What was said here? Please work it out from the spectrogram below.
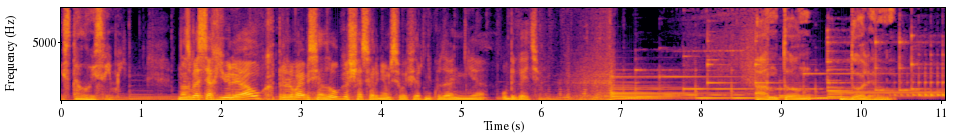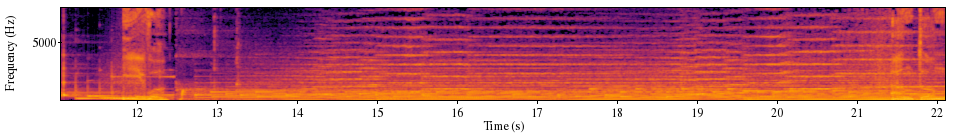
и стала уязвимой. У нас в гостях Юлия Аук. Прерываемся ненадолго. Сейчас вернемся в эфир. Никуда не убегайте. Антон Долин и его Антон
